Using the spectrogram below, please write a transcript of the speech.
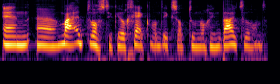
En, uh, maar het was natuurlijk heel gek, want ik zat toen nog in het buitenland.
